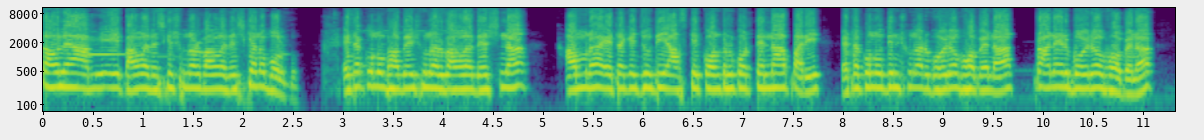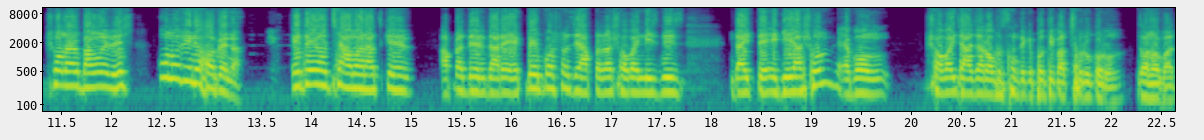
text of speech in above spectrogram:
তাহলে আমি এই বাংলাদেশকে সোনার বাংলাদেশ কেন বলব? এটা কোনোভাবে সোনার বাংলাদেশ না। আমরা এটাকে যদি আজকে কন্ট্রোল করতে না পারি, এটা কোনোদিন সোনার ভৈরব হবে না, প্রাণের ভৈরব হবে না, সোনার বাংলাদেশ কোনোদিনই হবে না। এটাই হচ্ছে আমার আজকের আপনাদের দ্বারা একটাই প্রশ্ন যে আপনারা সবাই নিজ নিজ দায়িত্বে এগিয়ে আসুন এবং সবাই যা যার অবস্থান থেকে প্রতিবাদ শুরু করুন। ধন্যবাদ।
